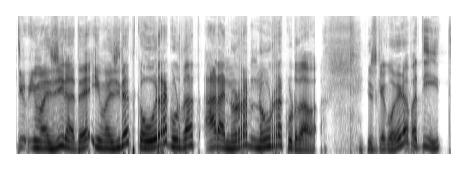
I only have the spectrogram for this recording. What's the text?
Tio, imagina't, eh? Imagina't que ho he recordat ara, no, no ho recordava. I és que quan era petit,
